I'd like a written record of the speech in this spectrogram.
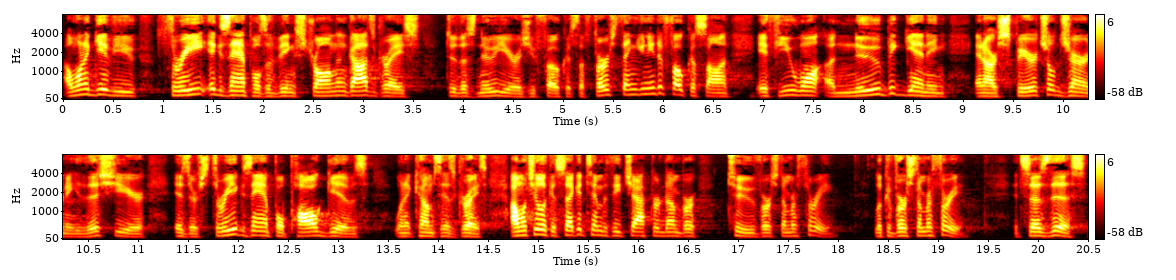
I want to give you three examples of being strong in God's grace to this new year as you focus. The first thing you need to focus on if you want a new beginning in our spiritual journey this year is there's three example Paul gives when it comes to his grace. I want you to look at 2 Timothy chapter number 2 verse number 3. Look at verse number 3. It says this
